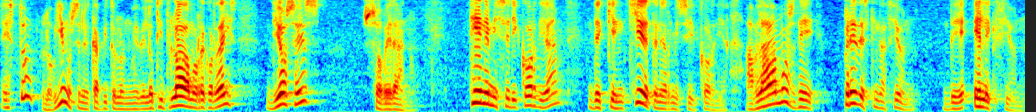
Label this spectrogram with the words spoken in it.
Esto lo vimos en el capítulo 9, lo titulábamos, ¿recordáis? Dios es soberano tiene misericordia de quien quiere tener misericordia. Hablábamos de predestinación, de elección.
